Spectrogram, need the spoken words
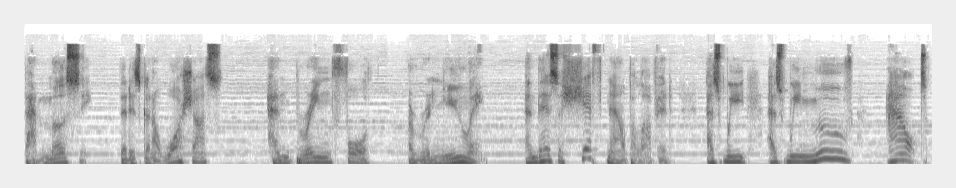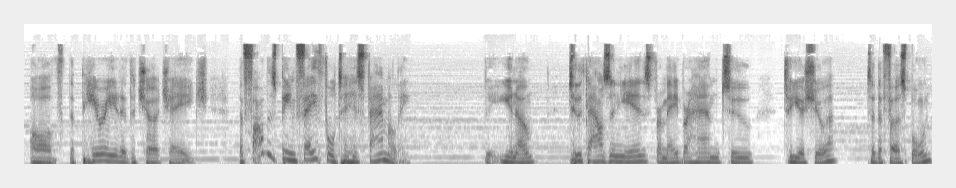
that mercy that is going to wash us and bring forth a renewing. And there's a shift now, beloved, as we as we move out of the period of the church age. The father's been faithful to his family. You know, 2000 years from Abraham to to Yeshua, to the firstborn,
